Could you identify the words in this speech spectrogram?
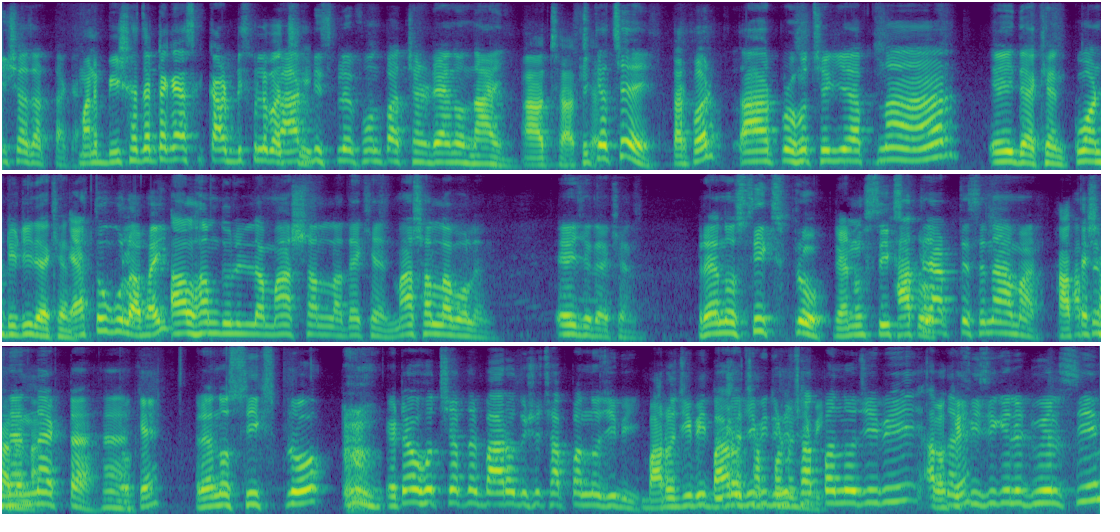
বিশ হাজার টাকা। মানে বিশ হাজার টাকা আজকে কার্ড ডিসপ্লে পাচ্ছি? কার্ড ডিসপ্লে ফোন পাচ্ছেন রেনো নাইন আচ্ছা ঠিক আচ্ছা আছে? তারপর? তারপর হচ্ছে গিয়ে আপনার এই দেখেন কোয়ান্টিটি দেখেন। এতগুলা ভাই? আলহামদুলিল্লাহ মাশাল্লাহ দেখেন মাশাল্লাহ বলেন। এই যে দেখেন Reno six pro Reno six হাতে আটতেছে না আমার। হাতে নেন না। একটা হ্যাঁ। ওকে। রেনো সিক্স প্রো এটাও হচ্ছে আপনার বারো দুশো ছাপ্পান্ন জিবি। বারো জিবি বারো জিবি দুশো ছাপ্পান্ন জিবি। আপনার. Physically dual SIM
